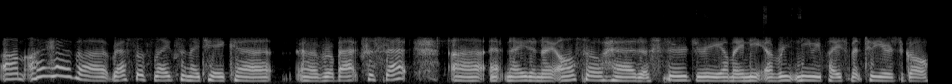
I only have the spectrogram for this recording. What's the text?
Um, I have uh, restless legs and I take uh, uh, Robaxacet uh, at night, and I also had a surgery on my knee, a re- knee replacement two years ago,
